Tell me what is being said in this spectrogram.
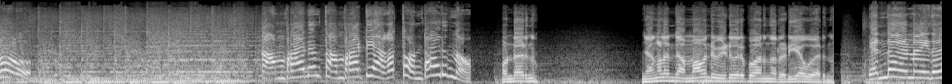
ഓ. തമ്പ്രാനും തമ്പ്രാട്ടി അകത്തുണ്ടായിരുന്നോ? ഉണ്ടായിരുന്നു. ഞങ്ങൾ എന്റെ അമ്മാവന്റെ വീട് വരെ പോകാനൊന്ന് റെഡിയാവുമായിരുന്നു. എന്താ എണ്ണ ഇത്?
